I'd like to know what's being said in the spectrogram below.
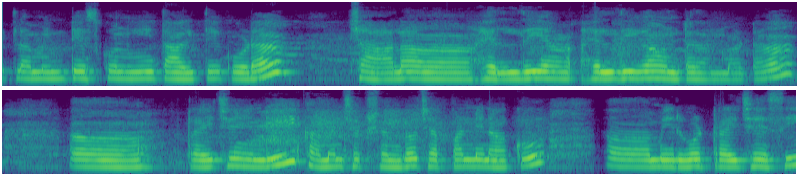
ఇట్లా మింట్ వేసుకొని తాగితే కూడా చాలా హెల్దీ హెల్దీగా ఉంటుంది అనమాట ట్రై చేయండి. కామెంట్ సెక్షన్లో చెప్పండి నాకు. మీరు కూడా ట్రై చేసి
